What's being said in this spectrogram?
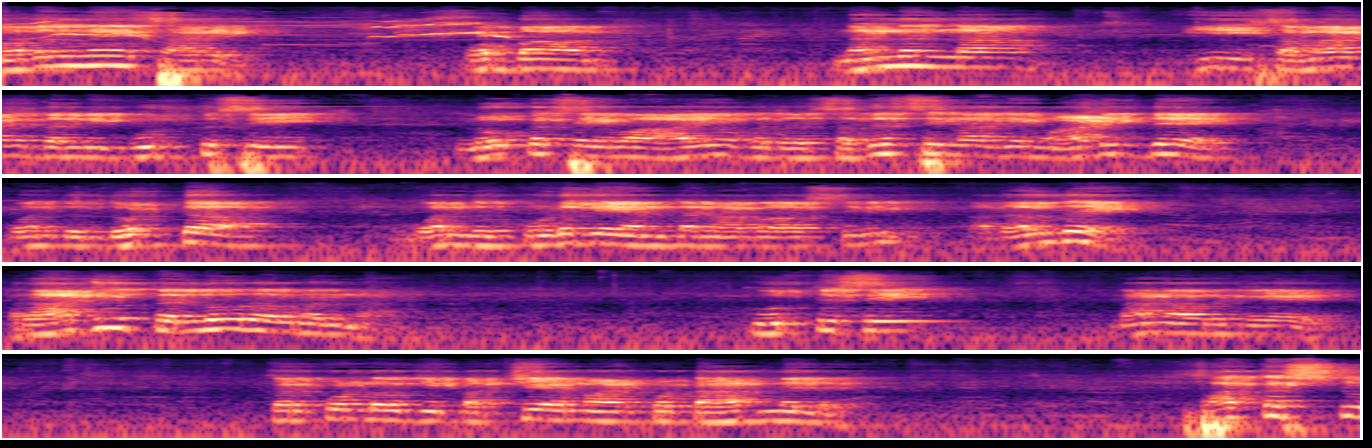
ಮೊದಲನೇ ಸಾರಿ ಒಬ್ಬ ನನ್ನನ್ನ ಈ ಸಮಾಜದಲ್ಲಿ ಗುರುತಿಸಿ ಲೋಕಸೇವಾ ಆಯೋಗದ ಸದಸ್ಯನಾಗಿ ಮಾಡಿದ್ದೇ ಒಂದು ದೊಡ್ಡ ಒಂದು ಕೊಡುಗೆ ಅಂತ ನಾವು ಭಾವಿಸ್ತೀವಿ. ಅದಲ್ಲದೆ ರಾಜು ತಲ್ಲೂರ್ ಅವರನ್ನ ಗುರುತಿಸಿ ನಾನು ಅವರಿಗೆ ಕರ್ಕೊಂಡೋಗಿ ಪರಿಚಯ ಮಾಡಿಕೊಟ್ಟಾದ್ಮೇಲೆ ಸಾಕಷ್ಟು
